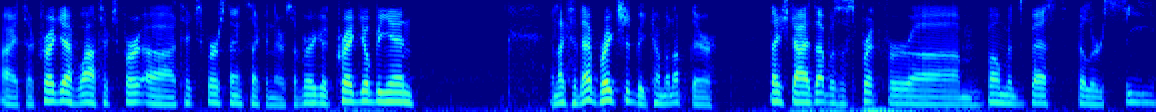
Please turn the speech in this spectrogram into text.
All right, so Craig F. Wow, takes, fir uh, takes first and second there. So very good. Craig, you'll be in. And like I said, that break should be coming up there. Thanks, guys. That was a sprint for um, Bowman's Best Filler C.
